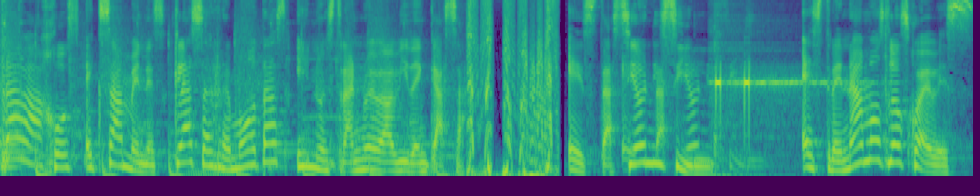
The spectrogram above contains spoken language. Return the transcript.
Trabajos, exámenes, clases remotas y nuestra nueva vida en casa. Estación Isil. Estrenamos los jueves.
